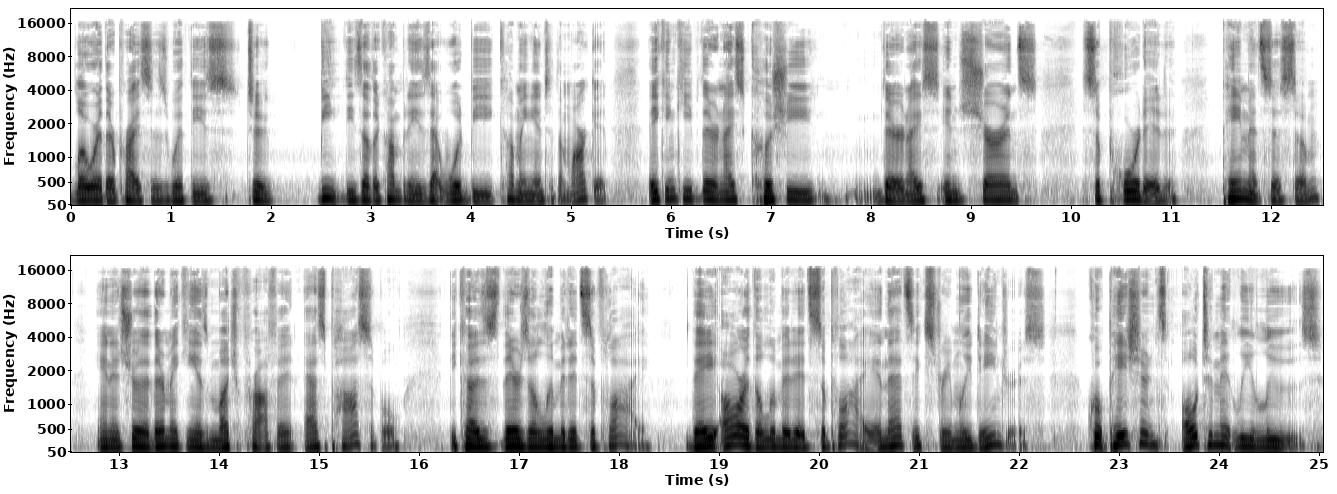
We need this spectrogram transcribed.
lower their prices with these to beat these other companies that would be coming into the market. They can keep their nice cushy, their nice insurance supported payment system and ensure that they're making as much profit as possible because there's a limited supply. They are the limited supply, and that's extremely dangerous. Quote, patients ultimately lose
